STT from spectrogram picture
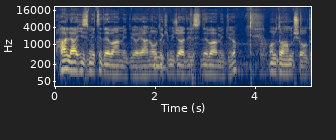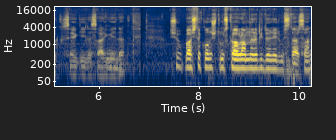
hala hizmeti devam ediyor. Yani oradaki mücadelesi devam ediyor. Onu da almış olduk sevgiyle, saygıyla. Şu başta konuştuğumuz kavramlara bir dönelim istersen.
